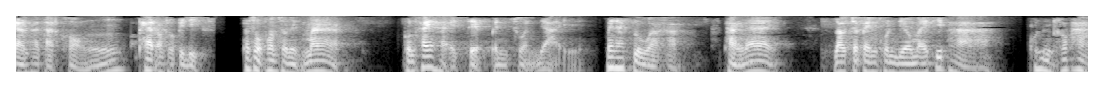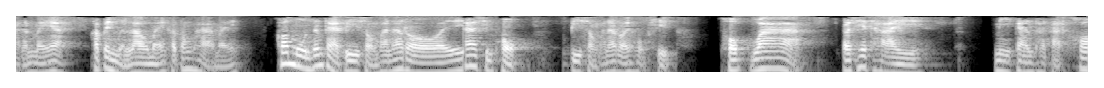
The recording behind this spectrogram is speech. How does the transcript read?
การผ่าตัดของแพทย์ออร์โทปิดิกส์ประสบความสำเร็จมาก คนไข้หายเจ็บเป็นส่วนใหญ่ ไม่น่ากลัวครับผ่าง่าย เราจะเป็นคนเดียวไหมที่ผ่า คนอื่นเขาผ่ากันไหมอะ เขาเป็นเหมือนเราไหมเขาต้องผ่าไหม ข้อมูลตั้งแต่ปี 2556 ปี 2560 พบว่าประเทศไทยมีการผ่าตัดข้อ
